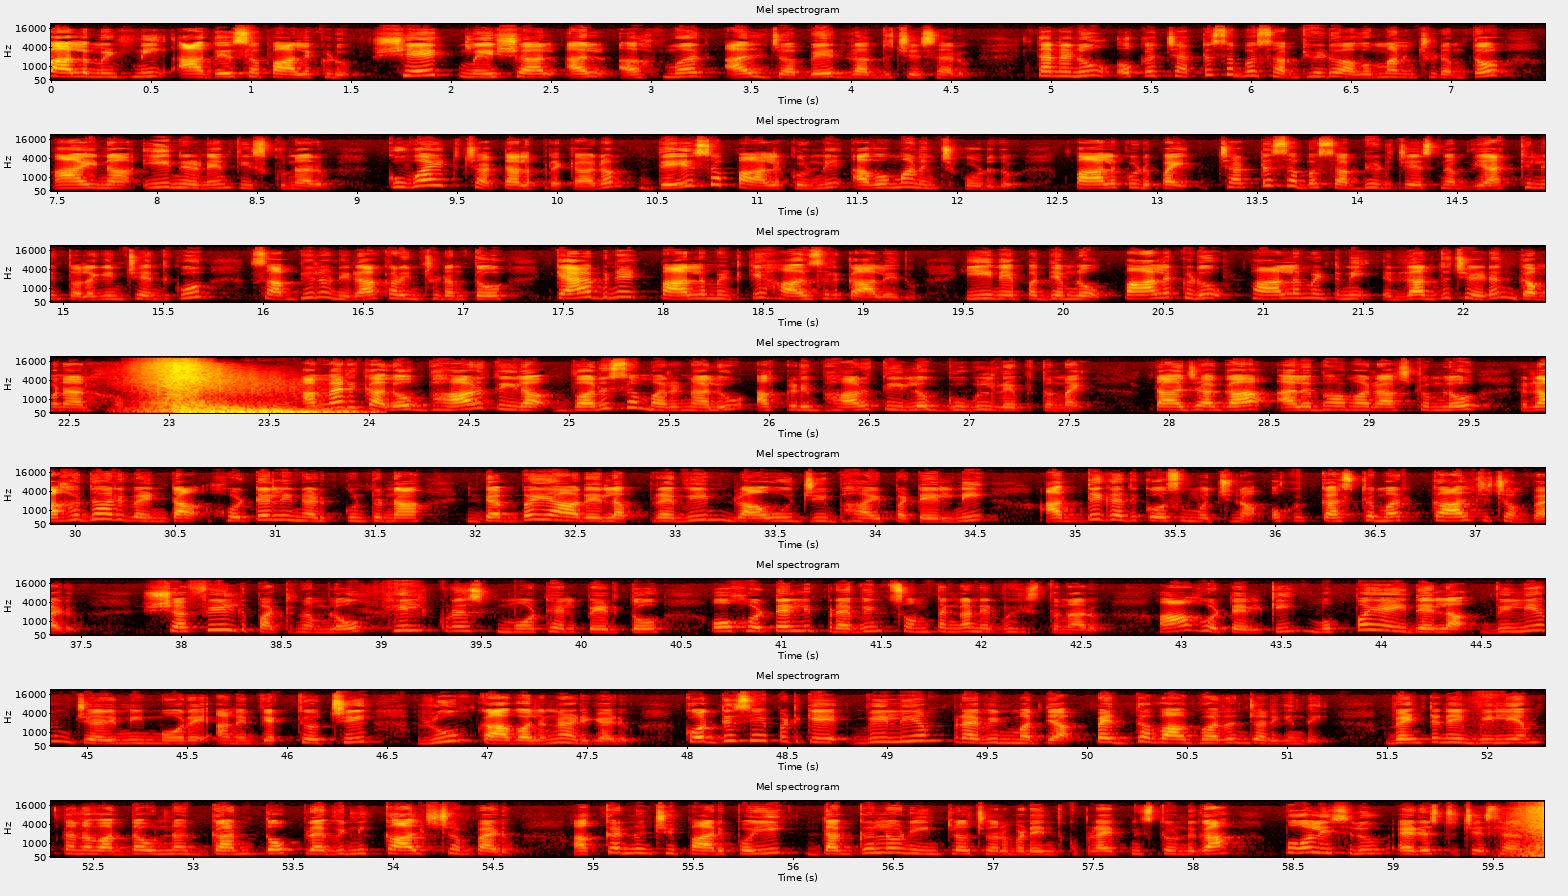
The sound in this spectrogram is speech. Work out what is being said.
పార్లమెంట్ని ఆ దేశ పాలకుడు షేక్ మేషాల్ అల్ అహ్మద్ అల్ జబేర్ రద్దు చేశారు. తనను ఒక చట్టసభ సభ్యుడు అవమానించడంతో ఆయన ఈ నిర్ణయం తీసుకున్నారు. కువైట్ చట్టాల ప్రకారం దేశ పాలకుడిని అవమానించకూడదు. పాలకుడిపై చట్టసభ సభ్యుడు చేసిన వ్యాఖ్యల్ని తొలగించేందుకు సభ్యులు నిరాకరించడంతో కేబినెట్ పార్లమెంట్కి హాజరు కాలేదు. ఈ నేపథ్యంలో పాలకుడు పార్లమెంట్ని రద్దు చేయడం గమనార్హం. అమెరికాలో భారతీయుల వరుస మరణాలు అక్కడి భారతీయుల్లో గుబులు రేపుతున్నాయి. తాజాగా అలబామా రాష్ట్రంలో రహదారి వెంట హోటల్ని నడుపుకుంటున్న డెబ్బై ఆరేళ్ళ ప్రవీణ్ రావుజీ భాయ్ పటేల్ని అద్దె గది కోసం వచ్చిన ఒక కస్టమర్ కాల్చి చంపాడు. షఫీల్డ్ పట్టణంలో హిల్ క్రెస్ట్ మోటెల్ పేరుతో ఓ హోటల్ని ప్రవీణ్ సొంతంగా నిర్వహిస్తున్నారు. ఆ హోటల్కి ముప్పై ఐదేళ్ళ విలియం జెరిమీ మోరే అనే వ్యక్తి వచ్చి రూమ్ కావాలని అడిగాడు. కొద్దిసేపటికే విలియం ప్రవీణ్ మధ్య పెద్ద వాగ్వాదం జరిగింది. వెంటనే విలియం తన వద్ద ఉన్న గన్తో ప్రవీణ్ని కాల్చి చంపాడు. అక్కడి నుంచి పారిపోయి దగ్గరలోని ఇంట్లో చొరబడేందుకు ప్రయత్నిస్తుండగా పోలీసులు అరెస్టు చేశారు.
